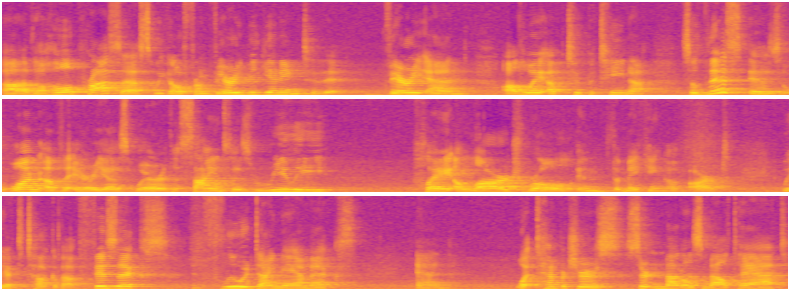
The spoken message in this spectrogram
Uh, the whole process, we go from very beginning to the very end, all the way up to patina. So this is one of the areas where the sciences really play a large role in the making of art. We have to talk about physics and fluid dynamics and what temperatures certain metals melt at.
